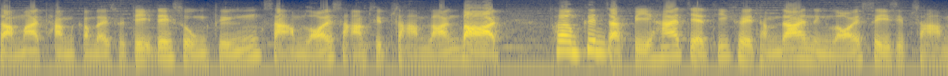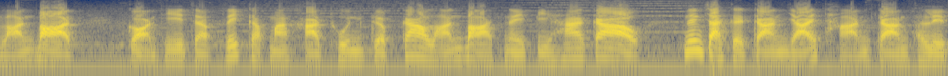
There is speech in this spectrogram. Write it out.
สามารถทำกำไรสุทธิได้สูงถึง 333 ล้านบาท เพิ่มขึ้นจากปี 57 ที่เคยทำได้ 143 ล้านบาท ก่อนที่จะพลิกกลับมาขาดทุนเกือบ 9 ล้านบาทในปี 59 เนื่องจากเกิดการย้ายฐานการผลิต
